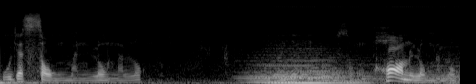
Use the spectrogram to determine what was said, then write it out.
กูจะส่งมันลงนรกเหมือนอย่างที่กูส่งพ่อมันลงนรก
